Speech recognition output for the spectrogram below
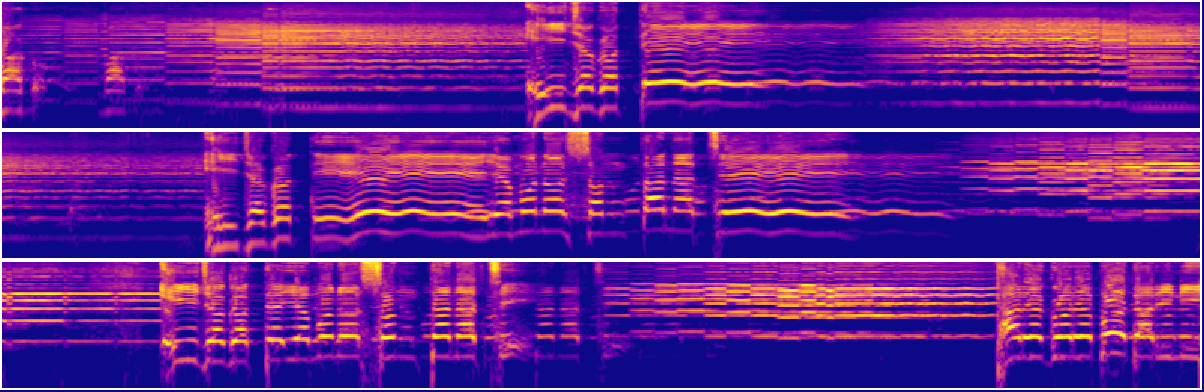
মাগো মাগো এই জগতে এই জগতে এমন সন্তান আছে। এই জগতে এমন সন্তান আছে। তারে গর্ব দারিনি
